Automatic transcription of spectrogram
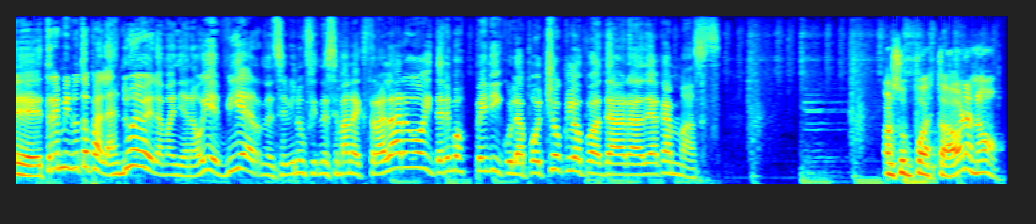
Eh, tres minutos para las nueve de la mañana. Hoy es viernes, se viene un fin de semana extra largo y tenemos película, Pochoclo de, de acá en más. Por supuesto, ahora no.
